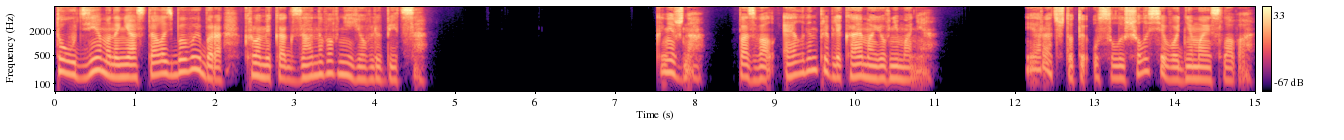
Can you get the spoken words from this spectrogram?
то у демона не осталось бы выбора, кроме как заново в нее влюбиться. «Княжна», — позвал Элвин, привлекая мое внимание. «Я рад, что ты услышала сегодня мои слова».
